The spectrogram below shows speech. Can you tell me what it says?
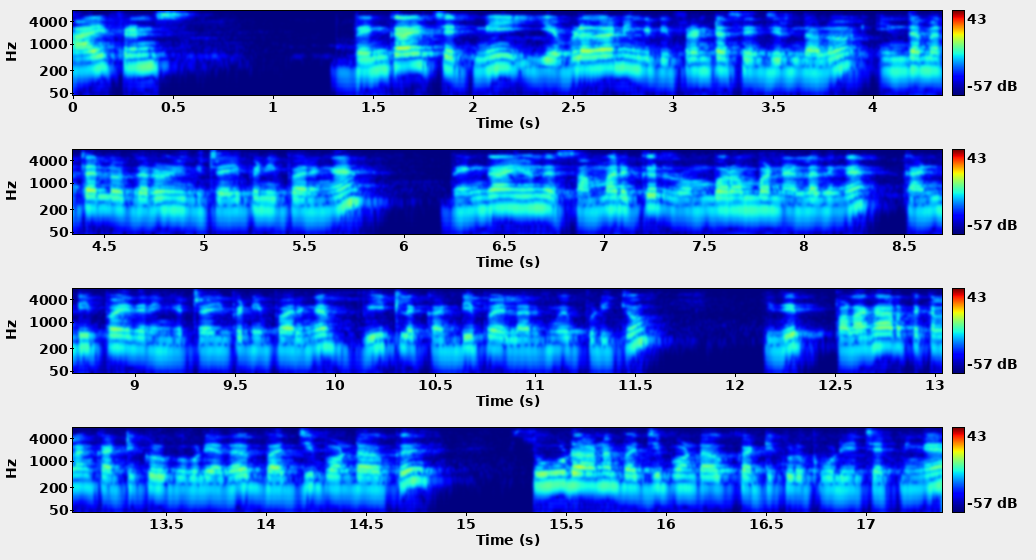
ஹாய் ஃப்ரெண்ட்ஸ் வெங்காய சட்னி எவ்வளோதான் நீங்கள் டிஃப்ரெண்ட்டாக செஞ்சுருந்தாலும் இந்த மெத்தடில் ஒரு தடவை நீங்கள் ட்ரை பண்ணி பாருங்கள் வெங்காயம் இந்த சம்மருக்கு ரொம்ப ரொம்ப நல்லதுங்க. கண்டிப்பாக இதை நீங்கள் ட்ரை பண்ணி பாருங்கள் வீட்டில் கண்டிப்பாக எல்லாருக்குமே பிடிக்கும். இது பலகாரத்துக்கெல்லாம் கட்டி கொடுக்கக்கூடிய அதாவது பஜ்ஜி போண்டாவுக்கு சூடான பஜ்ஜி போண்டாவுக்கு கட்டி கொடுக்கக்கூடிய சட்னிங்க.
